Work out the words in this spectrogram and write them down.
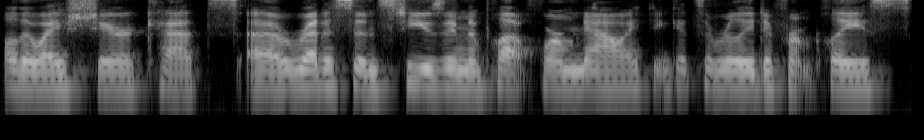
although I share Kat's uh, reticence to using the platform now. I think it's a really different place.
